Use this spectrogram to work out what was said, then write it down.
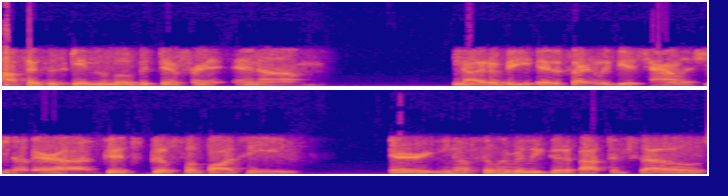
offensive scheme's a little bit different, and um, you know, it'll be it'll certainly be a challenge. You know, they're a good good football team. They're you know feeling really good about themselves,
